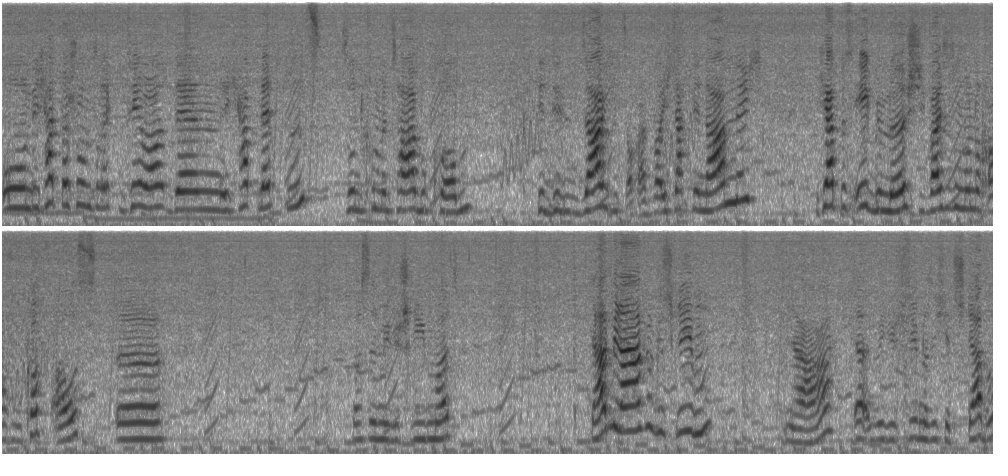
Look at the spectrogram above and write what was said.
Und ich hatte da schon direkt ein Thema, denn ich habe letztens so einen Kommentar bekommen. Den, den sage ich jetzt auch einfach. Ich dachte den Namen nicht. Ich habe das eh gelöscht. Ich weiß es nur noch auf dem Kopf aus. Äh, was er mir geschrieben hat. Der hat mir dann einfach geschrieben, Ja, er hat mir geschrieben, dass ich jetzt sterbe.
